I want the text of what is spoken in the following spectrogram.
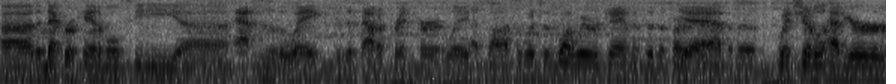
uh, the Necro Cannibal CD, uh, Asses of the Wake, because it's out of print currently. That's awesome, which is what we were jamming through the first Yeah. half of this. which it'll have your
